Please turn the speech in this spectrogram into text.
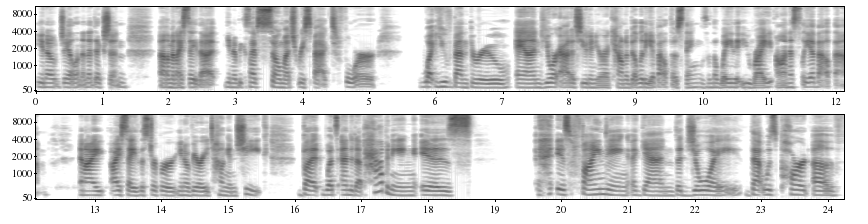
you know jail and an addiction, um, and I say that you know because I have so much respect for what you've been through and your attitude and your accountability about those things and the way that you write honestly about them. And i i say the stripper you know very tongue in cheek. But what's ended up happening is is finding again the joy that was part of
